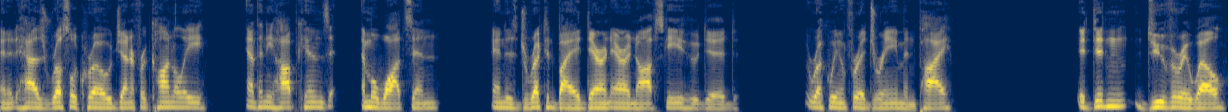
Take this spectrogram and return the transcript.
and it has Russell Crowe, Jennifer Connelly, Anthony Hopkins, Emma Watson, and is directed by Darren Aronofsky, who did Requiem for a Dream and Pi. It didn't do very well.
